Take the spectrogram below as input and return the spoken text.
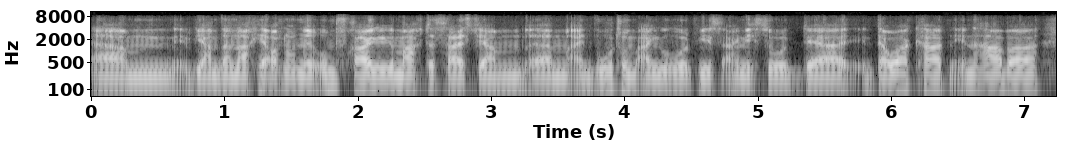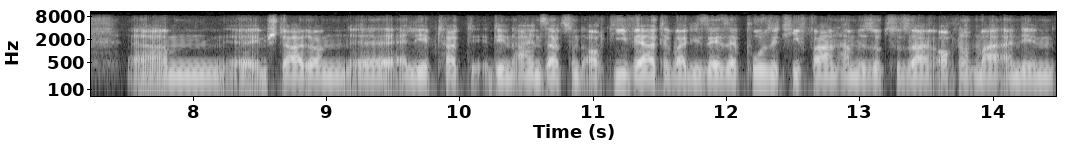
Ähm, wir haben danach ja auch noch eine Umfrage gemacht. Das heißt, wir haben ähm, ein Votum eingeholt, wie es eigentlich so der Dauerkarteninhaber ähm, äh, im Stadion äh, erlebt hat, den Einsatz und auch die Werte, weil die sehr, sehr positiv waren, haben wir sozusagen auch nochmal an den,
